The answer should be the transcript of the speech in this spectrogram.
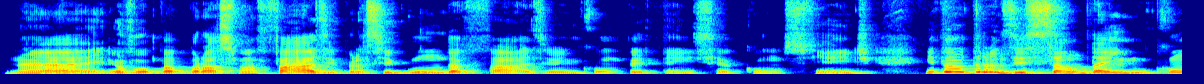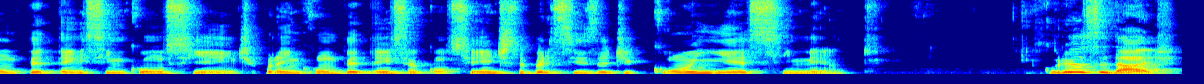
né, eu vou para a próxima fase, para a segunda fase, a incompetência consciente. Então, a transição da incompetência inconsciente para a incompetência consciente, você precisa de conhecimento. Curiosidade.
